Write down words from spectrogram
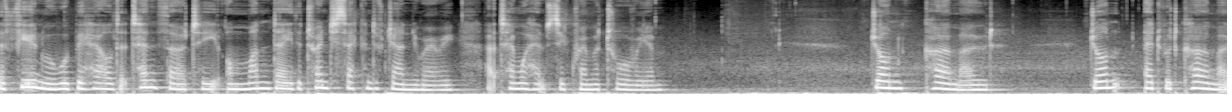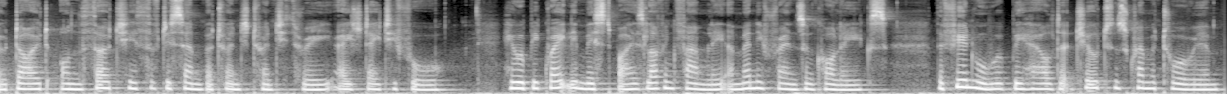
The funeral will be held at 10:30 on Monday, the 22nd of January, at Hemel Hempstead Crematorium. John Kermode John Edward Kermo died on the 30th of December 2023, aged 84. He would be greatly missed by his loving family and many friends and colleagues. The funeral will be held at Chilterns Crematorium,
